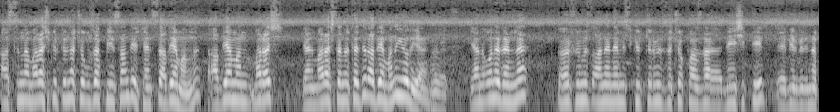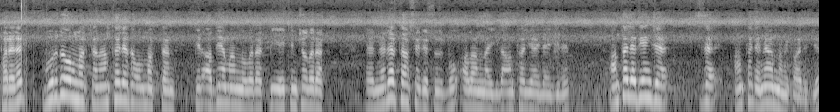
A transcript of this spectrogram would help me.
aslında Maraş kültürüne çok uzak bir insan değil. Kendisi Adıyamanlı. Adıyaman, Maraş yani Maraş'tan ötedir Adıyaman'ın yolu yani. Evet. Yani o nedenle örfümüz, ananemiz, kültürümüz de çok fazla e, değişik değil, e, birbirine paralel. Burada olmaktan, Antalya'da olmaktan bir Adıyamanlı olarak, bir eğitimci olarak neler tavsiye ediyorsunuz bu alanla ilgili, Antalya ile ilgili? Antalya deyince size Antalya ne anlam ifade ediyor?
